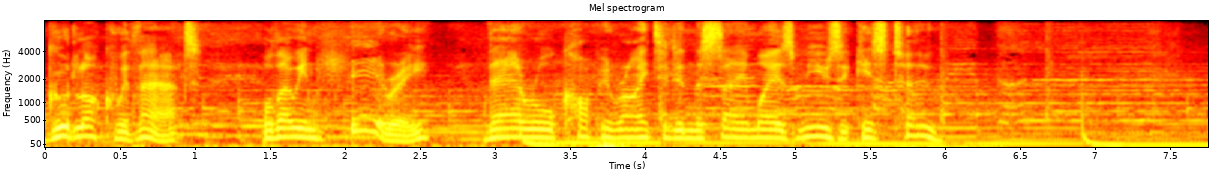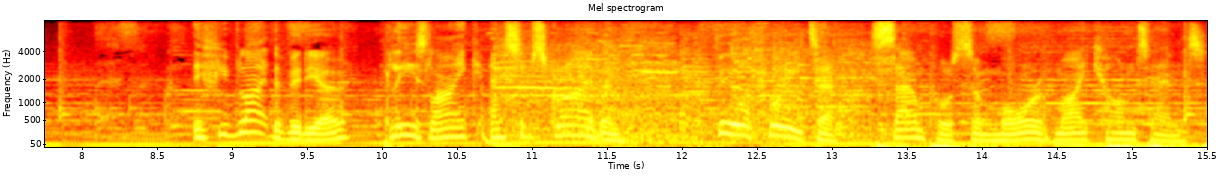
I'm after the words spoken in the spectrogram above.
good luck with that. Although in theory, they're all copyrighted in the same way as music is too. If you've liked the video, please like and subscribe and feel free to sample some more of my content.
